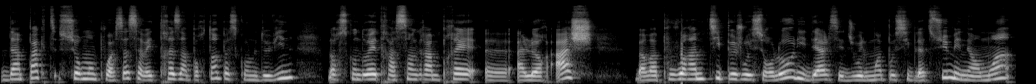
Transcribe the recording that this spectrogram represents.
d'impact sur mon poids. Ça, ça va être très important parce qu'on le devine, lorsqu'on doit être à 100 grammes près euh, à l'heure H, ben, on va pouvoir un petit peu jouer sur l'eau. L'idéal c'est de jouer le moins possible là-dessus, mais néanmoins,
